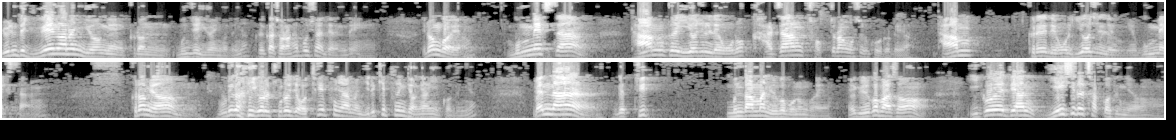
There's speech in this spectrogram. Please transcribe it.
요즘도 유행하는 유형의 그런 문제 유형이거든요. 그러니까 저랑 해보셔야 되는데, 이런 거예요. 문맥상 다음 글에 이어질 내용으로 가장 적절한 것을 고르래요. 다음 글의 내용으로 이어질 내용이에요. 문맥상. 그러면 우리가 이걸 주로 이제 어떻게 푸냐면 이렇게 푸는 경향이 있거든요. 맨날 뒷 문단만 읽어보는 거예요. 여기 읽어봐서 이거에 대한 예시를 찾거든요.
